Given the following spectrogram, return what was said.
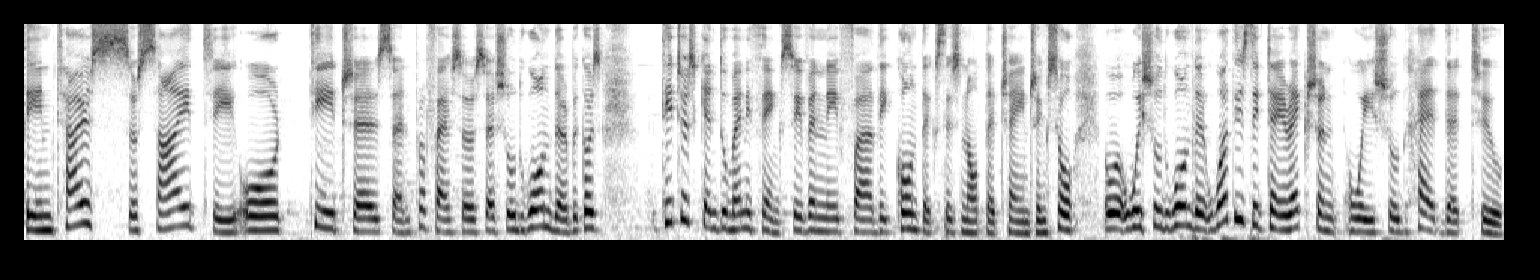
entire society or teachers and professors should wonder because teachers can do many things, even if uh, the context is not uh, changing. So uh, we should wonder what is the direction we should head to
